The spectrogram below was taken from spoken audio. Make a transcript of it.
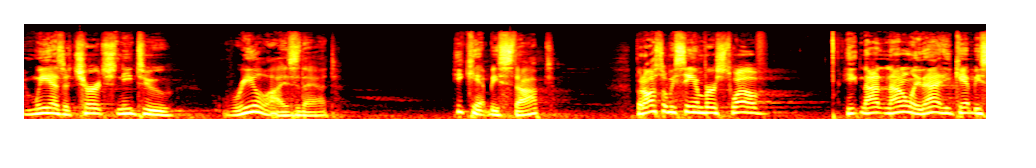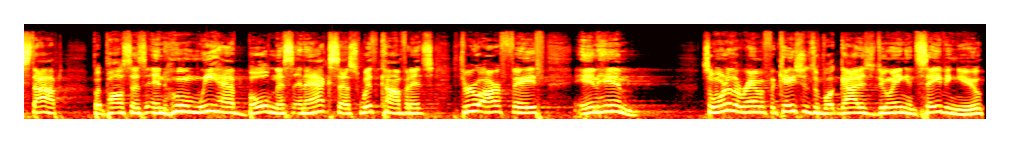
And we as a church need to realize that. He can't be stopped. But also, we see in verse 12, he, not, not only that, he can't be stopped, but Paul says, In whom we have boldness and access with confidence through our faith in him. So, one of the ramifications of what God is doing in saving you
